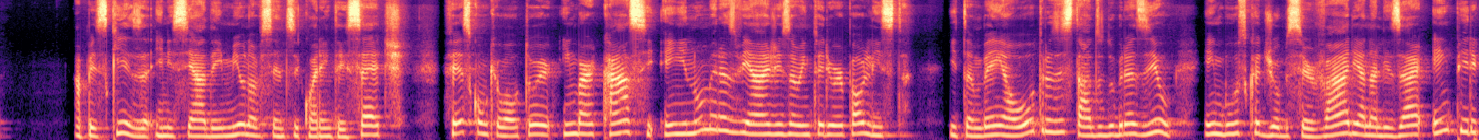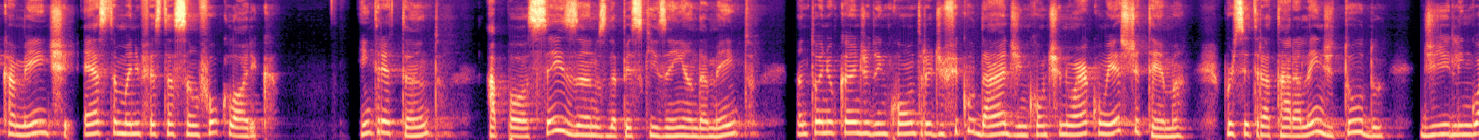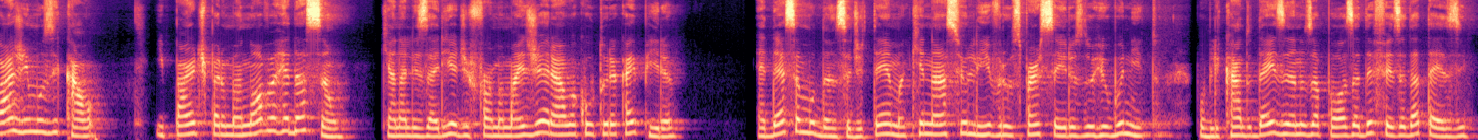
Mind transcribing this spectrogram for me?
A pesquisa, iniciada em 1947, fez com que o autor embarcasse em inúmeras viagens ao interior paulista e também a outros estados do Brasil em busca de observar e analisar empiricamente esta manifestação folclórica. Entretanto, após seis anos da pesquisa em andamento, Antônio Cândido encontra dificuldade em continuar com este tema, por se tratar, além de tudo, de linguagem musical e parte para uma nova redação, que analisaria de forma mais geral a cultura caipira. É dessa mudança de tema que nasce o livro Os Parceiros do Rio Bonito, publicado dez anos após a defesa da tese.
